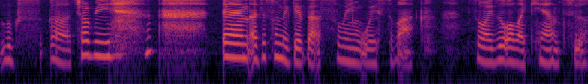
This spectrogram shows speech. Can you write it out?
looks uh, chubby. And i just want to get that slim waist back. So i do all i can to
